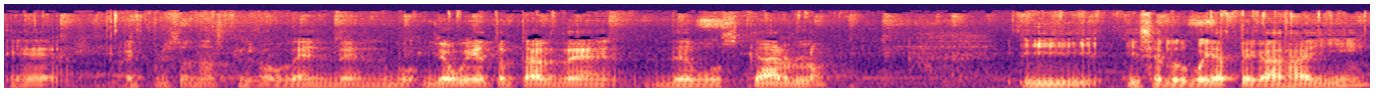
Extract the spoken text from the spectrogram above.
Eh, hay personas que lo venden. Yo voy a tratar de, buscarlo y, y se los voy a pegar ahí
